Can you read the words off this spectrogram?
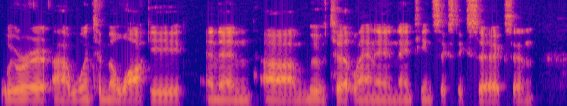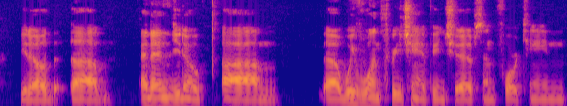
We were uh, went to Milwaukee and then um, moved to Atlanta in 1966. And you know, and then you know, uh, we've won three championships and 14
